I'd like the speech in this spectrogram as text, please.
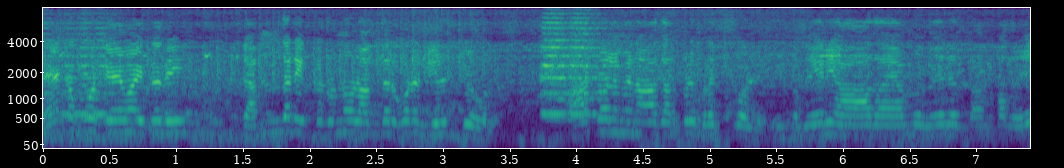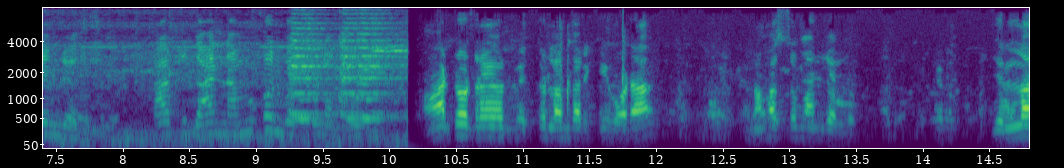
లేకపోతే ఏమవుతుంది? ఇది అందరు ఇక్కడ ఉన్న వాళ్ళందరూ కూడా నిరుద్యోగులు. ఆటోల మీద ఆధారపడి బ్రతుకోవాలి ఇంకా వేరే ఆదాయం వేరే సంపద ఏం లేదు. కాబట్టి దాన్ని నమ్ముకొని బ్రతుకున్నప్పుడు ఆటో డ్రైవర్ మిత్రులందరికీ కూడా నమస్తు మంజళ్ళు జిల్లా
